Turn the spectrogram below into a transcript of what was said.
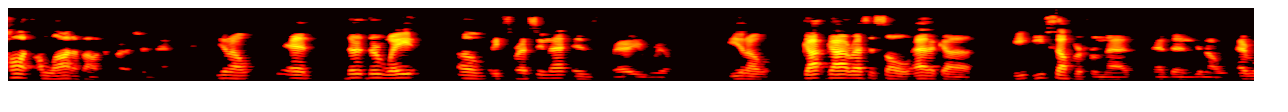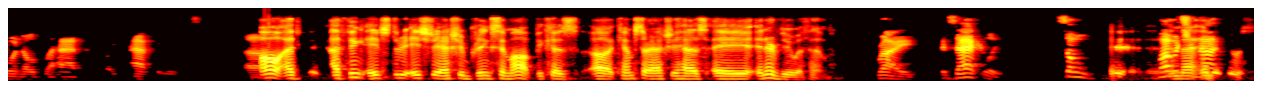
taught a lot about depression. And, you know, and their their way of expressing that is very real. You know, God God rest his soul, Etika. He, he suffered from that, and then you know everyone knows what happened like afterwards. Um, Oh, I th- I think H3 H3 actually brings him up because uh, Keemstar actually has a interview with him. right, exactly. So Why would you not was-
